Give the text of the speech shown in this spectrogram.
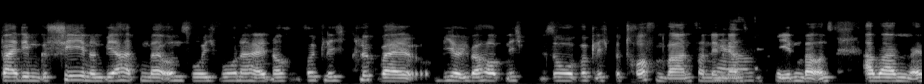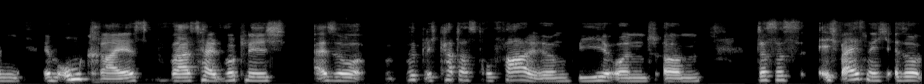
bei dem Geschehen. Und wir hatten bei uns, wo ich wohne, halt noch wirklich Glück, weil wir überhaupt nicht so wirklich betroffen waren von den ja. ganzen Schäden bei uns. Aber im, im, Umkreis war es halt wirklich, also wirklich katastrophal irgendwie. Und ähm, das ist, ich weiß nicht, also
